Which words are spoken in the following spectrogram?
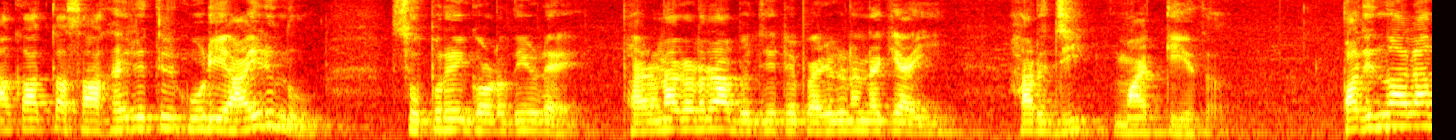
ആകാത്ത സാഹചര്യത്തിൽ കൂടിയായിരുന്നു സുപ്രീം കോടതിയുടെ ഭരണഘടനാ ബെഞ്ചിന്റെ പരിഗണനയ്ക്കായി ഹർജി മാറ്റിയത്. പതിനാലാം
